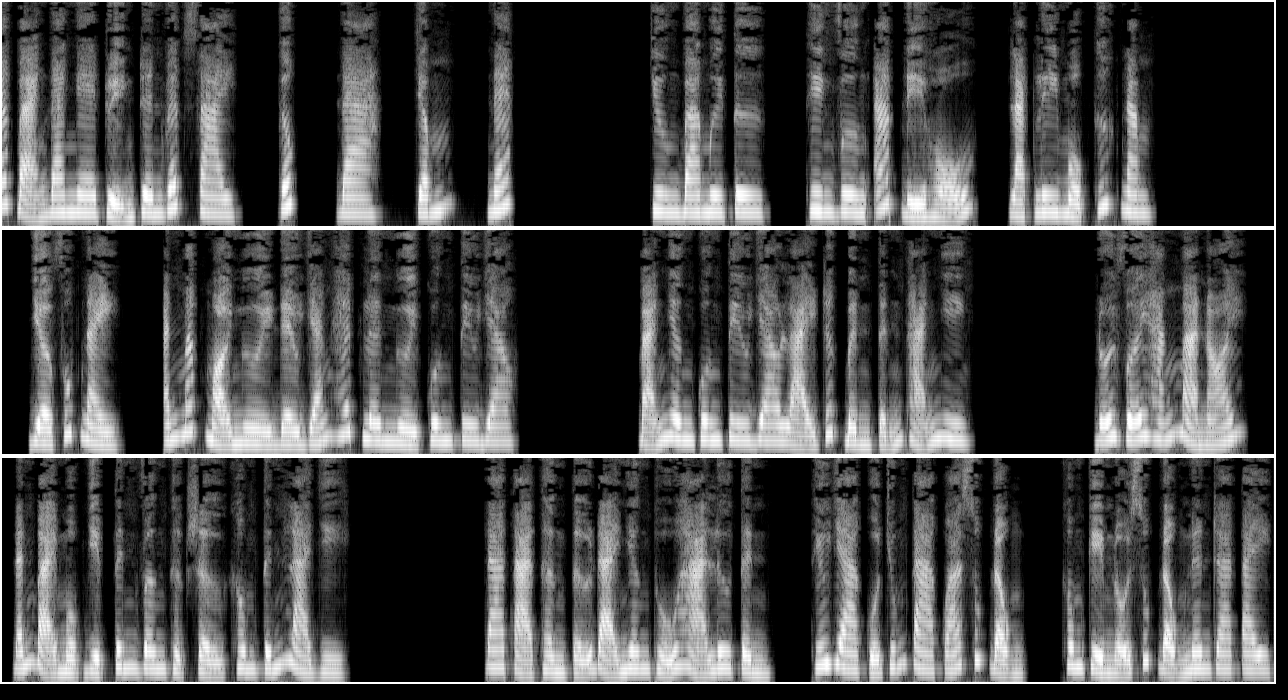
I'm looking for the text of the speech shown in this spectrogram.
Các bạn đang nghe truyện trên website gốc.da.net Chương 34, Thiên Vương áp địa hổ, Lạc Ly một thước năm. Giờ phút này, ánh mắt mọi người đều dán hết lên người quân tiêu giao. Bản nhân quân tiêu giao lại rất bình tĩnh thản nhiên. Đối với hắn mà nói, đánh bại một Diệp Tinh Vân thực sự không tính là gì. Đa tạ thần tử đại nhân thủ hạ lưu tình, thiếu gia của chúng ta quá xúc động, không kìm nổi xúc động nên ra tay,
